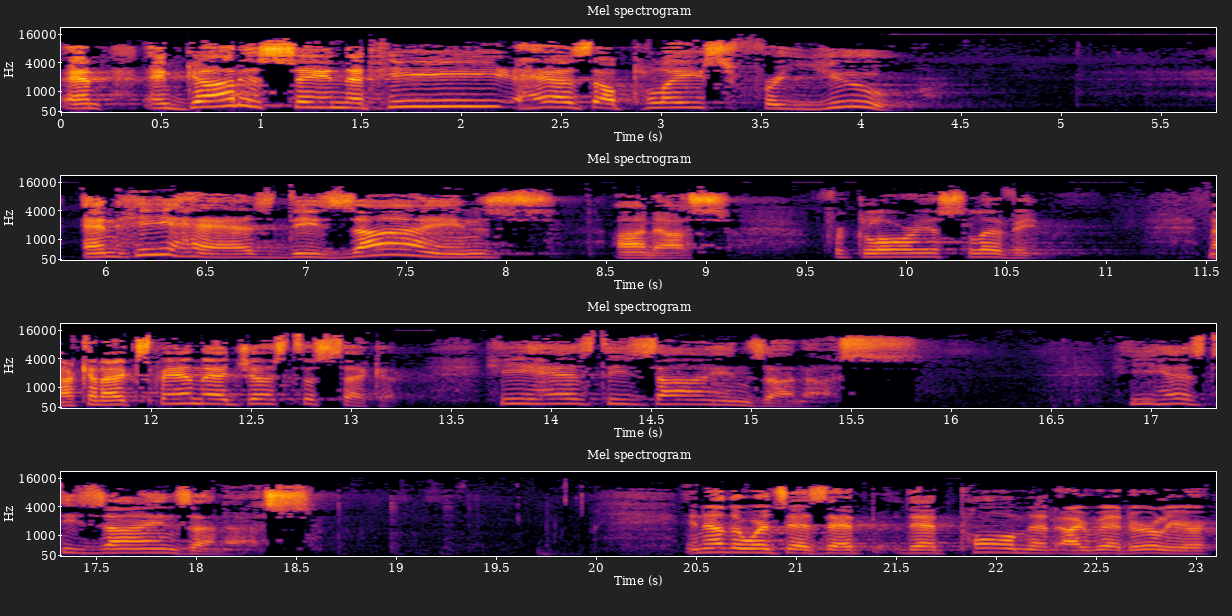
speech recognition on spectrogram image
And, and God is saying that He has a place for you. And He has designs on us for glorious living. Now, can I expand that just a second? He has designs on us. He has designs on us. In other words, as that, that poem that I read earlier,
